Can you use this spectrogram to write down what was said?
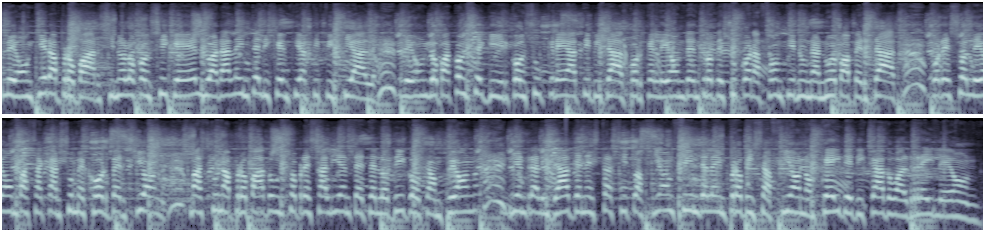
León quiere aprobar, si no lo consigue él lo hará la inteligencia artificial. León lo va a conseguir con su creatividad, porque León dentro de su corazón tiene una nueva verdad. Por eso León va a sacar su mejor versión, más que un aprobado, un sobresaliente, te lo digo campeón. Y en realidad en esta situación, fin de la improvisación, ok, dedicado al Rey León.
